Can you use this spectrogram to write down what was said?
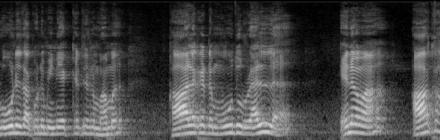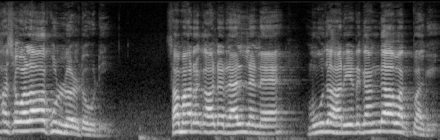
රෝණේ දකුණු මිනිහෙක් හැටියට මම කාලෙකට මූදු රැල්ල එනවා ආකාශ වලාකුළු වලට උඩින්. සමහර කාට රැල්ල නෑ මූද හරියට ගංගාවක් වගේ.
